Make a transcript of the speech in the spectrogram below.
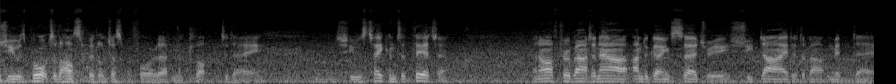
She was brought to the hospital just before 11 o'clock today. She was taken to theatre, and after about an hour undergoing surgery, she died at about midday.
